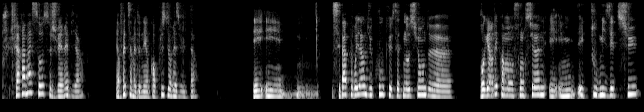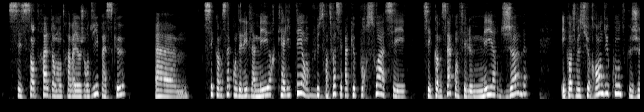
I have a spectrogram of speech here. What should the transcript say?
je vais le faire à ma sauce, je verrai bien. Et en fait, ça m'a donné encore plus de résultats. Et, et c'est pas pour rien, du coup, que cette notion de euh, regarder comment on fonctionne et, tout miser dessus, c'est central dans mon travail aujourd'hui parce que euh, c'est comme ça qu'on délivre la meilleure qualité en plus. Mmh. Enfin, tu vois, c'est pas que pour soi, c'est comme ça qu'on fait le meilleur job et quand je me suis rendu compte que je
